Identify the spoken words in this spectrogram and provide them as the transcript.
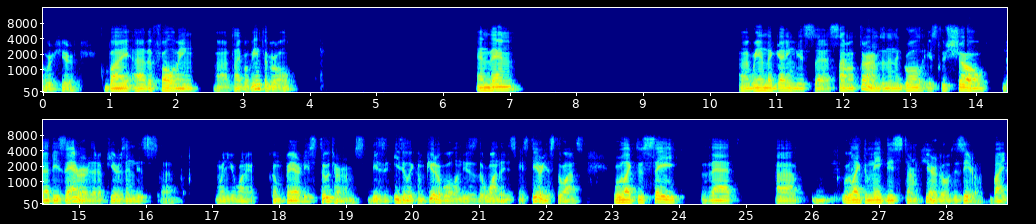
over here by uh, the following uh, type of integral. And then uh, we end up getting this uh, sum of terms. And then the goal is to show that this error that appears in this, when you want to compare these two terms, this is easily computable, and this is the one that is mysterious to us. We would like to say that uh, we would like to make this term here go to zero by,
